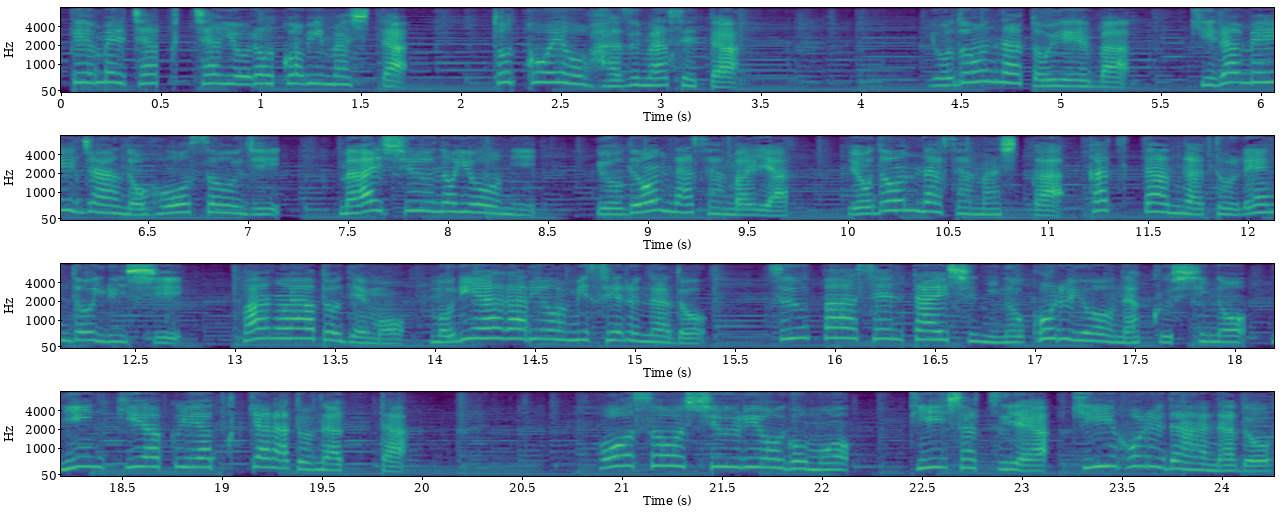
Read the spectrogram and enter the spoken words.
ってめちゃくちゃ喜びました。と声を弾ませた。よどんなといえば、キラメイジャーの放送時、毎週のように、よどんな様や、よどんな様しか勝つンがトレンド入りし、ファンアートでも盛り上がりを見せるなど、スーパー戦隊史に残るような屈指の人気役役キャラとなった。放送終了後も T シャツやキーホルダーなど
